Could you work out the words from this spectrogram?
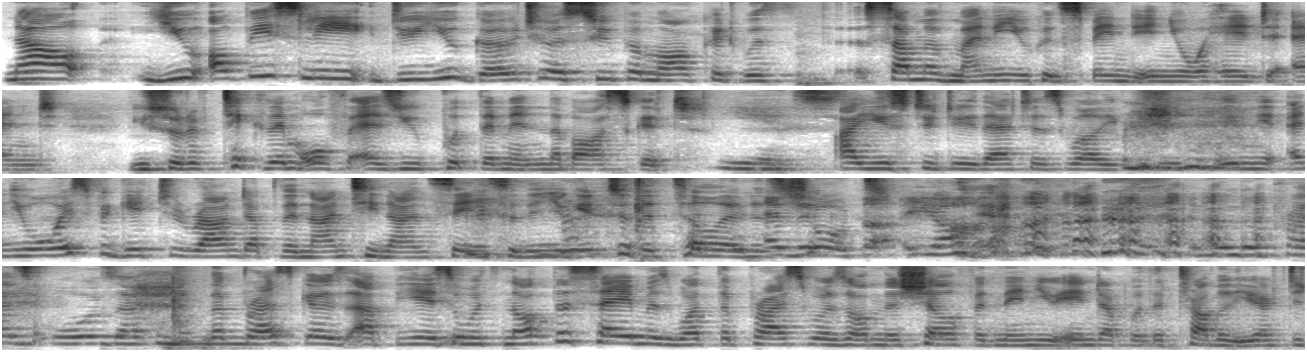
Now, you obviously do you go to a supermarket with a sum of money you can spend in your head and you sort of tick them off as you put them in the basket. yes. I used to do that as well. And you always forget to round up the 99 cents and then you get to the till and it's And short. the- yeah. and then the price goes up. The price goes up, yes. So it's not the same as what the price was on the shelf, and then you end up with the trouble. You have to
